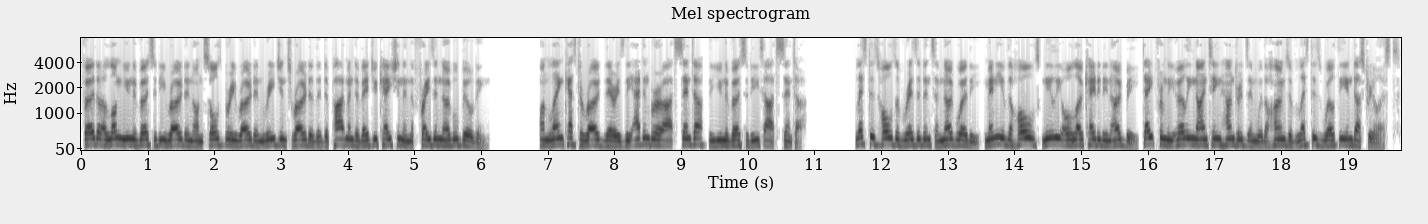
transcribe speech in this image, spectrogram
Further along University Road and on Salisbury Road and Regents Road are the Department of Education and the Fraser Noble Building. On Lancaster Road there is the Attenborough Arts Centre, the university's arts centre. Leicester's halls of residence are noteworthy, many of the halls nearly all located in Oadby date from the early 1900s and were the homes of Leicester's wealthy industrialists.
